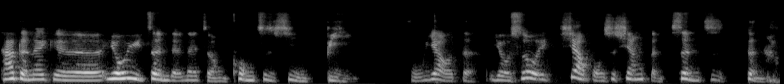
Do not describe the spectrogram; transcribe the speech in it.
他的那个忧郁症的那种控制性比服药的有时候效果是相等，甚至。更好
